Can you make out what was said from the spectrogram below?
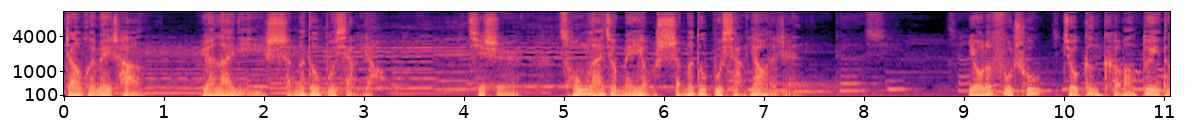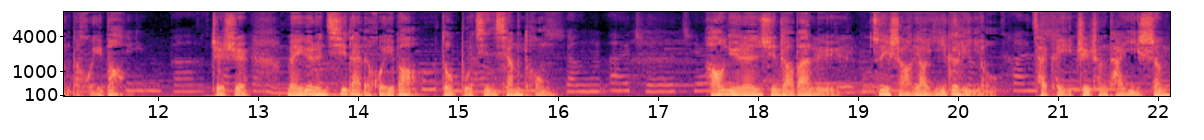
张惠妹唱：“原来你什么都不想要。”其实，从来就没有什么都不想要的人。有了付出，就更渴望对等的回报。只是每个人期待的回报都不尽相同。好女人寻找伴侣，最少要一个理由，才可以支撑她一生。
